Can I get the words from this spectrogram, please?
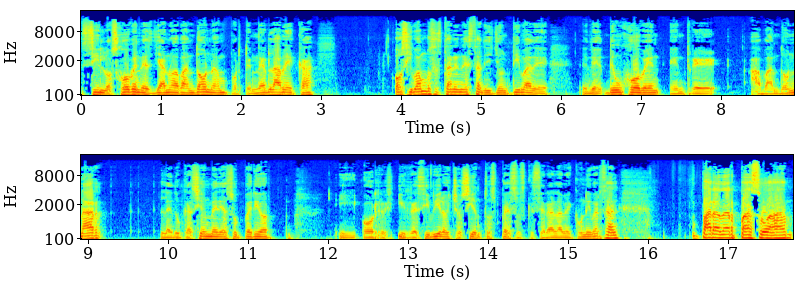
si los jóvenes ya no abandonan por tener la beca o si vamos a estar en esta disyuntiva de, de, de un joven entre abandonar la educación media superior y, recibir 800 pesos, que será la beca universal, para dar paso a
